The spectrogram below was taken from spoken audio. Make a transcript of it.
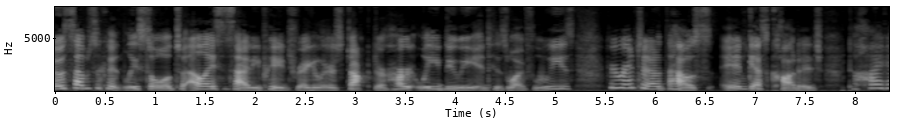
It was subsequently sold to LA Society page regulars Dr. Hartley Dewey and his wife Louise, who rented out the house and guest cottage to high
